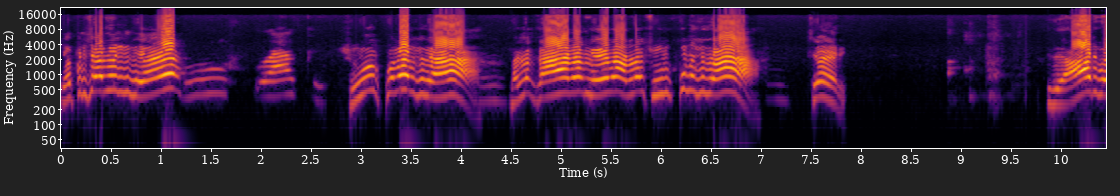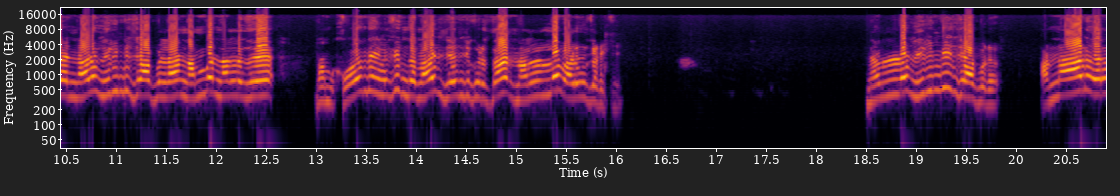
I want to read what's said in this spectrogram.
எப்படி சாமி இருக்குது? சூப்பரா இருக்குதா? நல்ல காரம் வேற எல்லாம் சுருக்குன்னு இருக்குதா சரி. இது யார் வேணுனாலும் விரும்பி சாப்பிடலாம். நம்ம நல்லது. நம்ம குழந்தைகளுக்கு இந்த மாதிரி செஞ்சு கொடுத்தா நல்ல வளவு கிடைக்கும். நல்லா விரும்பியும் சாப்பிடும். அன்னாடு வர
